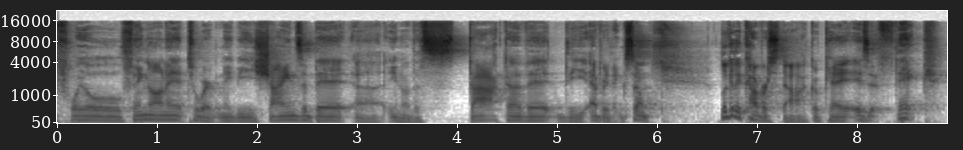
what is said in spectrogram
foil thing on it to where it maybe shines a bit. Uh, you know, the stock of it, the everything. So look at the cover stock. Okay, is it thick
